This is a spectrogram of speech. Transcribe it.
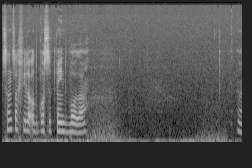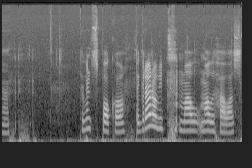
Są co chwilę odgłosy paintballa. Tak więc spoko. Ta gra robi mał, mały hałas.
